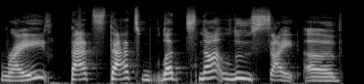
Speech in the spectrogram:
Right? That's that's let's not lose sight of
